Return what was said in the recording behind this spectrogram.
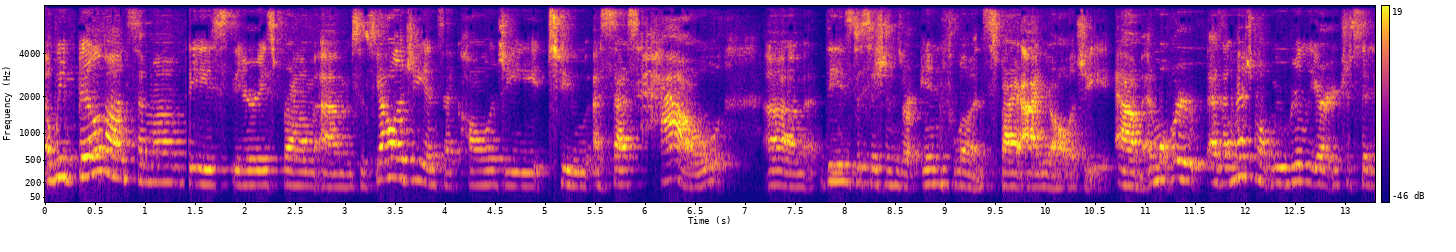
And we build on some of these theories from um, sociology and psychology to assess how um, these decisions are influenced by ideology. Um, and what we're, as I mentioned, what we really are interested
